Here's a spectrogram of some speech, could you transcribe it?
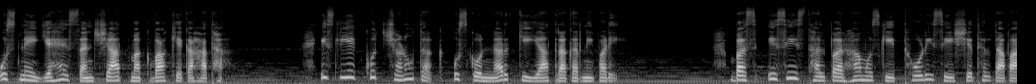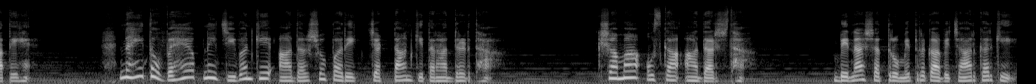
उसने यह संशयात्मक वाक्य कहा था। इसलिए कुछ क्षणों तक उसको नर्क की यात्रा करनी पड़ी। बस इसी स्थल पर हम उसकी थोड़ी सी शिथिलता पाते हैं। नहीं तो वह अपने जीवन के आदर्शों पर एक चट्टान की तरह दृढ़ था। क्षमा उसका आदर्श था। बिना शत्रु मित्र का विचार करके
